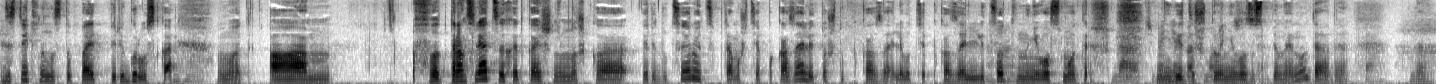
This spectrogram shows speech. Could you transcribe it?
действительно наступает перегрузка. Вот. А в трансляциях это, конечно, немножко редуцируется, потому что тебе показали то, что показали. Вот тебе показали лицо, ты на него смотришь, не видишь, что у него за спиной. Ну да, да, да.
